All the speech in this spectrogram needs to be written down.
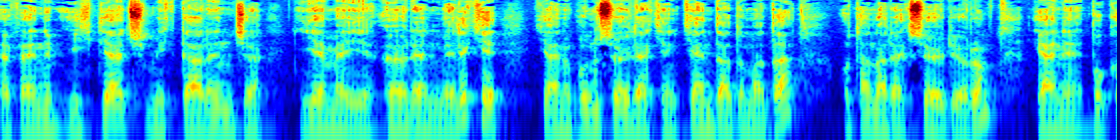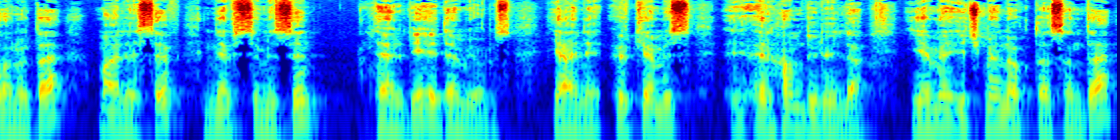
efendim ihtiyaç miktarınca yemeyi öğrenmeli ki yani bunu söylerken kendi adıma da utanarak söylüyorum. Yani bu konuda maalesef nefsimizin terbiye edemiyoruz. Yani ülkemiz e, elhamdülillah yeme içme noktasında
